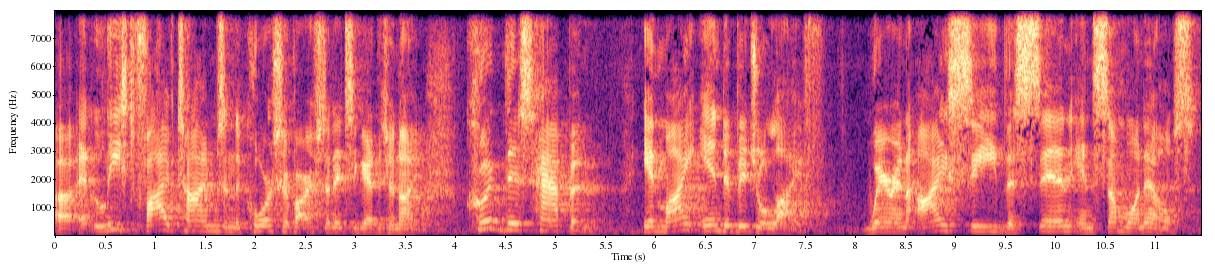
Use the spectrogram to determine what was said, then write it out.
uh, at least five times in the course of our study together tonight. Could this happen in my individual life, wherein I see the sin in someone else,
